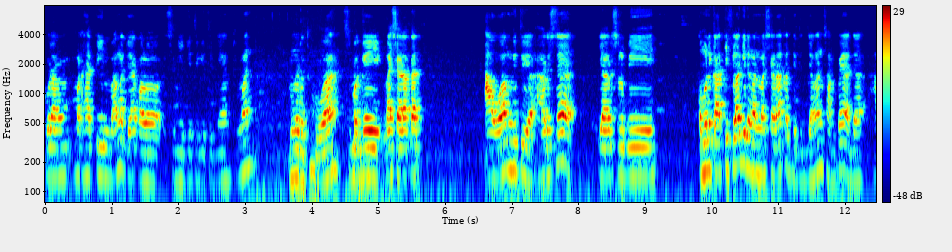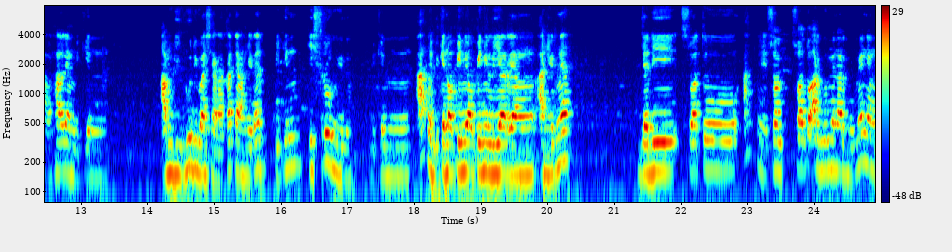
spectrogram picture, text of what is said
kurang merhatiin banget ya kalau segi gitu-gitunya. Cuman menurut gua sebagai masyarakat awam gitu ya harusnya ya harus lebih komunikatif lagi dengan masyarakat gitu. Jangan sampai ada hal-hal yang bikin ambigu di masyarakat yang akhirnya bikin kisruh gitu. Bikin apa? ya, Bikin opini-opini liar yang akhirnya jadi suatu apa ya, suatu, argumen-argumen yang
